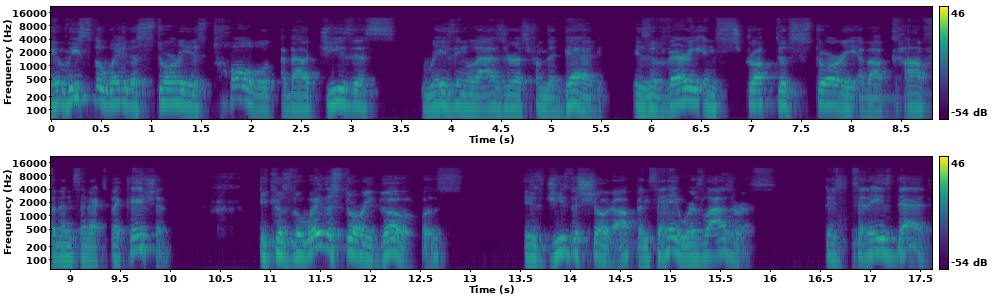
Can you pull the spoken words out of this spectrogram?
at least the way the story is told about Jesus raising Lazarus from the dead is a very instructive story about confidence and expectation. Because the way the story goes is Jesus showed up and said, Hey, where's Lazarus? They said, Hey, he's dead.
